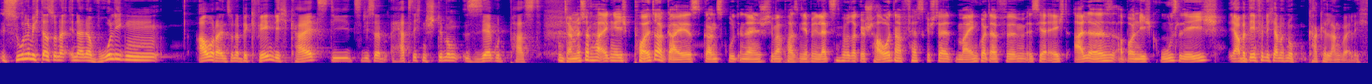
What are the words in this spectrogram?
ich suhle mich da so in einer wohligen Aura, in so einer Bequemlichkeit, die zu dieser herbstlichen Stimmung sehr gut passt. Und dann müsste halt eigentlich Poltergeist ganz gut in dein Schema passen. Ich habe den letzten wieder geschaut und habe festgestellt, mein Gott, der Film ist ja echt alles, aber nicht gruselig. Ja, aber den finde ich einfach nur kacke langweilig.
